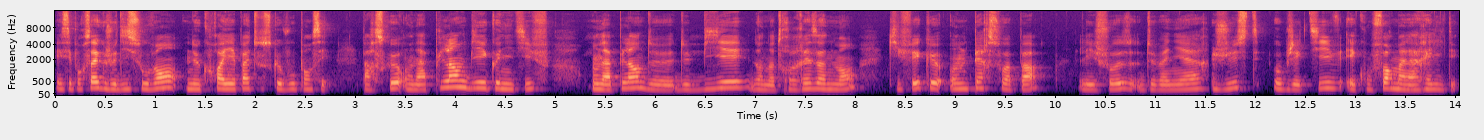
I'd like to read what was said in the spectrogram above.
et c'est pour ça que je dis souvent ne croyez pas tout ce que vous pensez, parce qu'on a plein de biais cognitifs, on a plein de, de biais dans notre raisonnement qui fait qu'on ne perçoit pas les choses de manière juste, objective et conforme à la réalité.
